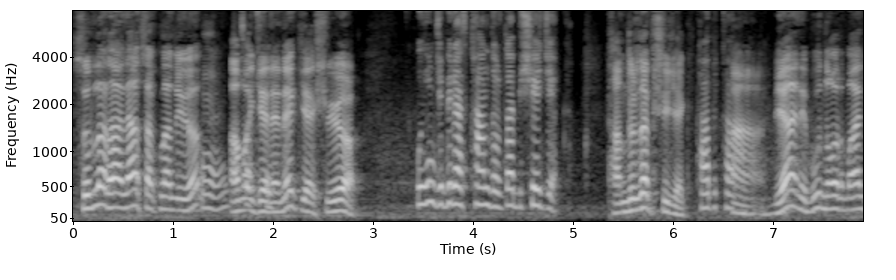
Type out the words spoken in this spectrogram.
Sırlar hala saklanıyor Evet, ama çok gelenek yaşıyor. Bu ince biraz tandırda pişecek. Tandırda pişecek. Tabii tabii. Ha, yani bu normal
